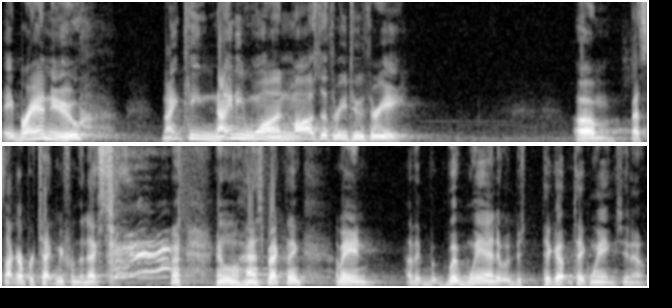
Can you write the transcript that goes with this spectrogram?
a brand new 1991 Mazda 323. Um, that's not going to protect me from the next little hatchback thing. I mean, I think with wind, it would just pick up and take wings, you know.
